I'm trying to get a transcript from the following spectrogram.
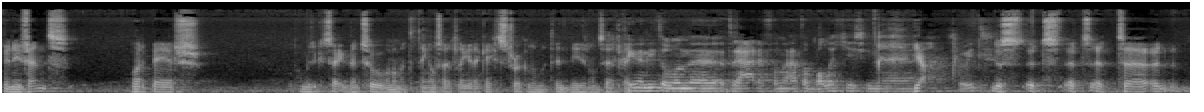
een event waarbij er moet ik het zeggen? Ik ben het zo gewoon om het in het Engels uitleggen dat ik echt struggle om het in het Nederlands uit te leggen. Ging het niet om een, uh, het raden van een aantal balletjes in uh, ja, zoiets? dus het, het, het, uh, een,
